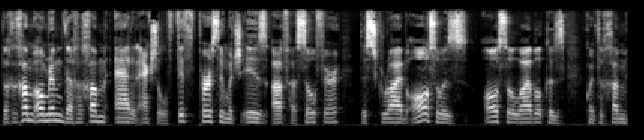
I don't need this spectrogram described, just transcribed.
the Chacham Omrim, the Chacham add an actual fifth person, which is Af HaSofer. The scribe also is also liable because according to Chacham,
